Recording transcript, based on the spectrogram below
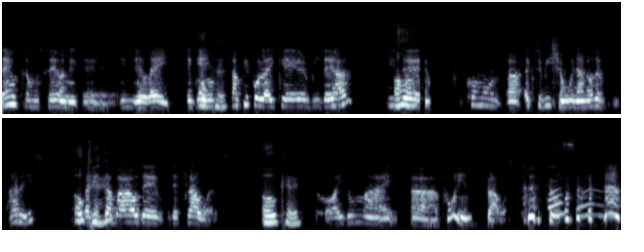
Neutra Museum uh, in LA. Again, Okay. some people like uh, be there. It's Uh-huh. a common uh, exhibition with another artist, but it's about the, the flowers. Okay. So I do my uh, pudding flowers too. Awesome.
